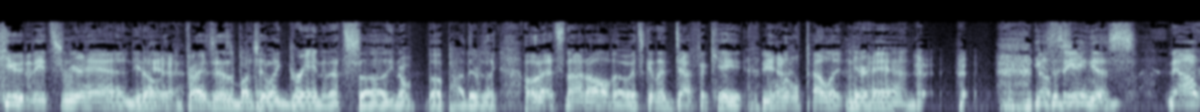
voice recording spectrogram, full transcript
cute. It eats from your hand. You know, Yeah. it probably has a bunch of like grain in its uh, you know the pod. There was like oh, that's not all though. It's gonna defecate Yeah. a little pellet in your hand. He's Now, a see- genius. Now,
